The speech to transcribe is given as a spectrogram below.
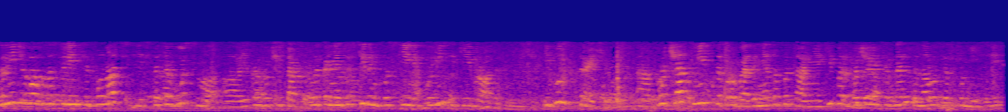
зверніть увагу на сторінці 12, стаття 8, яка звучить так, скликання засідань постійних комісій Київради. І пункт 3. Про час місце проведення та питання, які передбачаються внести на розгляд комісії,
